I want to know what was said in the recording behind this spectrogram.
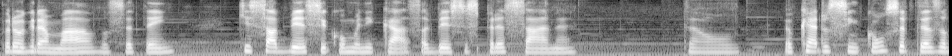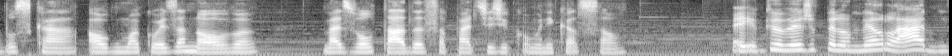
programar, você tem que saber se comunicar, saber se expressar, né? Então, eu quero sim, com certeza buscar alguma coisa nova, mais voltada a essa parte de comunicação. É, o que eu vejo pelo meu lado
